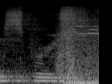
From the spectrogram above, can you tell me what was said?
Killing spree.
